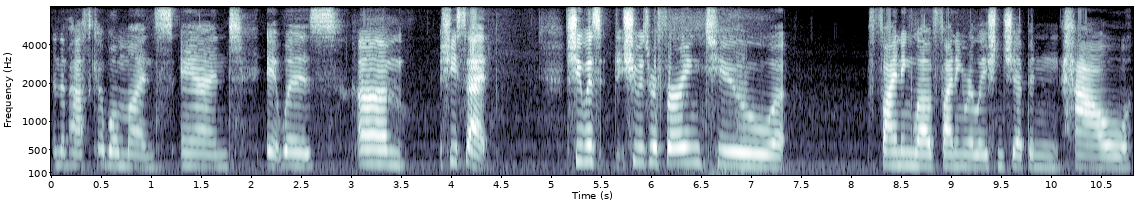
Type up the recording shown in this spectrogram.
in the past couple of months, and it was. Um, she said she was she was referring to finding love, finding relationship, and how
